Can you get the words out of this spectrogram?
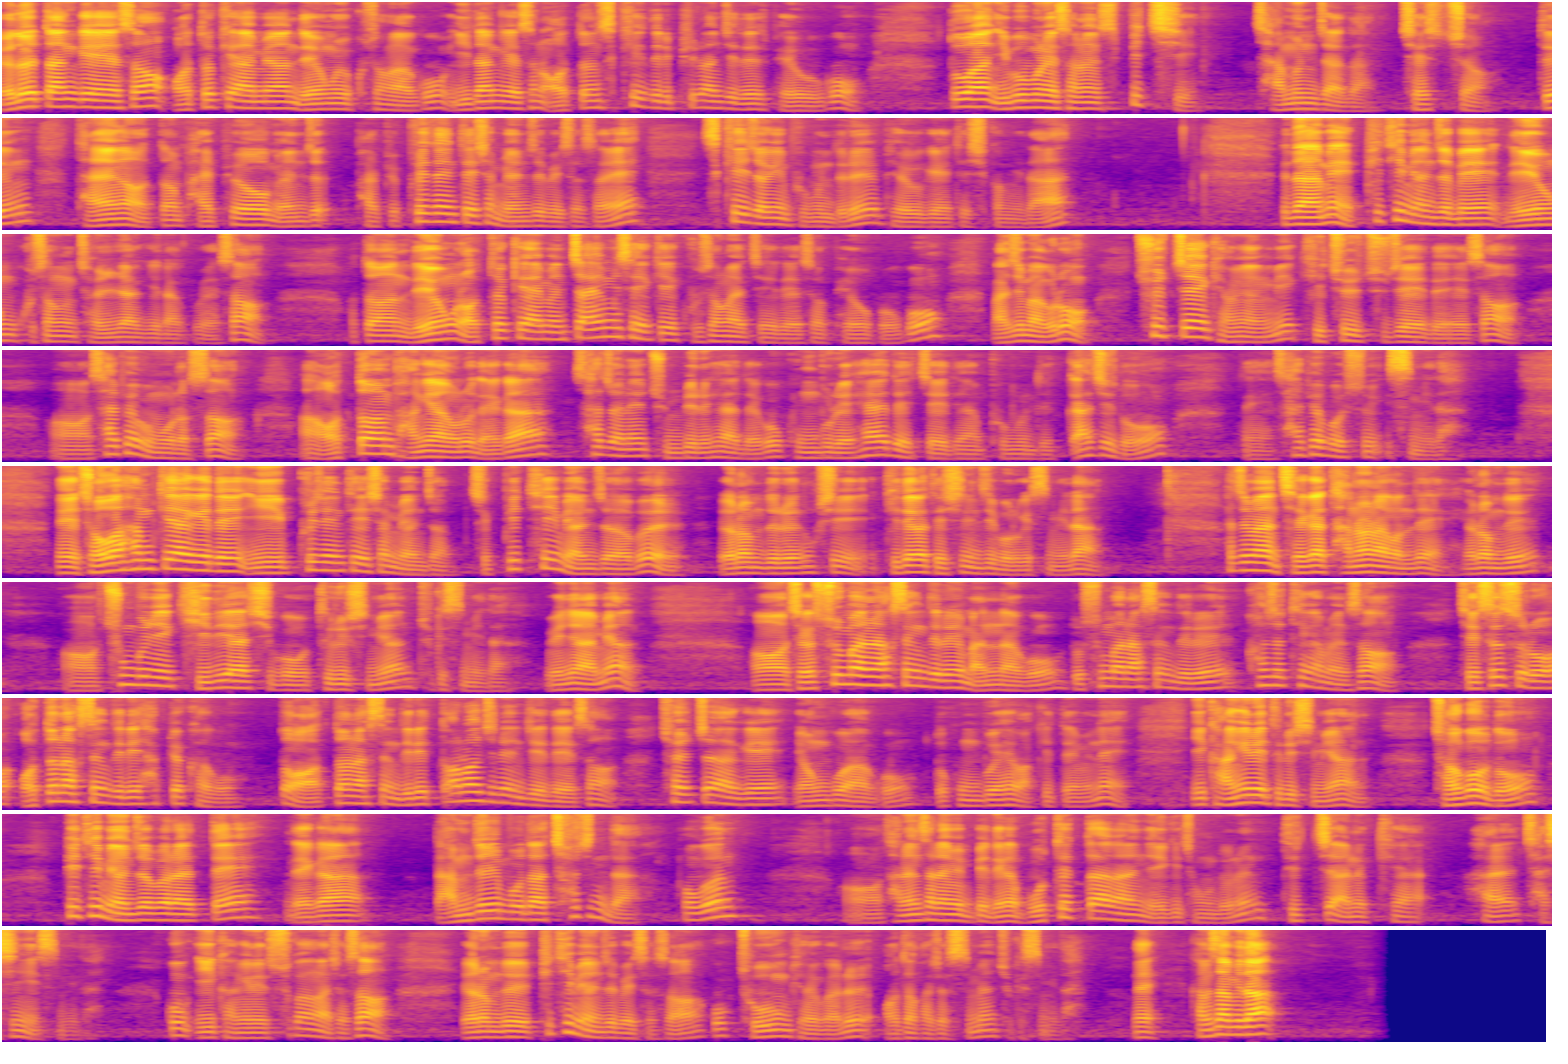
8단계에서 어떻게 하면 내용을 구성하고 2단계에서는 어떤 스킬들이 필요한지에 대해서 배우고 또한 이 부분에서는 스피치, 자문자답, 제스처 등 다양한 어떤 발표 면접, 발표 프레젠테이션 면접에 있어서의 스킬적인 부분들을 배우게 되실 겁니다. 그 다음에 PT 면접의 내용 구성 전략이라고 해서 어떤 내용을 어떻게 하면 짜임새 있게 구성할지에 대해서 배워보고 마지막으로 출제 경향 및 기출 주제에 대해서 어, 살펴봄으로써 아, 어떤 방향으로 내가 사전에 준비를 해야 되고 공부를 해야 될지에 대한 부분들까지도 네, 살펴볼 수 있습니다. 네, 저와 함께하게 된 이 프레젠테이션 면접, 즉 PT 면접을 여러분들은 혹시 기대가 되시는지 모르겠습니다. 하지만 제가 단언하건데 여러분들 어, 충분히 기대하시고 들으시면 좋겠습니다. 왜냐하면 어, 제가 수많은 학생들을 만나고 또 수많은 학생들을 컨설팅하면서 제 스스로 어떤 학생들이 합격하고 또 어떤 학생들이 떨어지는지에 대해서 철저하게 연구하고 또 공부해 왔기 때문에 이 강의를 들으시면 적어도 PT 면접을 할 때 내가 남들보다 처진다 혹은 어, 다른 사람에 비해 내가 못했다라는 얘기 정도는 듣지 않게 할 자신이 있습니다. 꼭 이 강의를 수강하셔서 여러분들 PT 면접에 있어서 꼭 좋은 결과를 얻어가셨으면 좋겠습니다. 네, 감사합니다.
